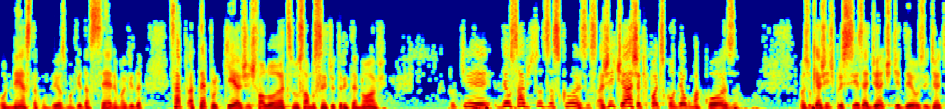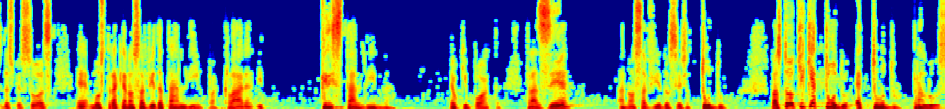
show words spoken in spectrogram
honesta com Deus, uma vida séria, uma vida. Sabe, até porque a gente falou antes no Salmo 139, porque Deus sabe de todas as coisas. A gente acha que pode esconder alguma coisa. Mas o que a gente precisa é, diante de Deus e diante das pessoas, é mostrar que a nossa vida está limpa, clara e cristalina. É o que importa. Trazer a nossa vida, ou seja, tudo. Pastor, o que é tudo? É tudo para a luz.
